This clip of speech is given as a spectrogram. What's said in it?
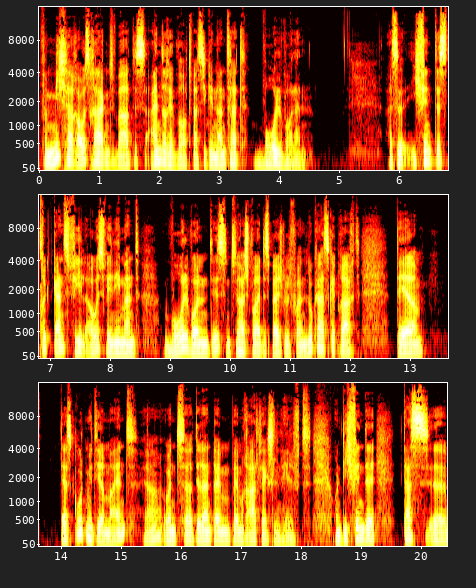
Für mich herausragend war das andere Wort, was sie genannt hat, Wohlwollen. Also ich finde, das drückt ganz viel aus, wenn jemand wohlwollend ist. Und du hast vorher das Beispiel von Lukas gebracht, der es gut mit dir meint, ja, und äh, dir dann beim, beim Radwechseln hilft. Und ich finde, das, äh,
